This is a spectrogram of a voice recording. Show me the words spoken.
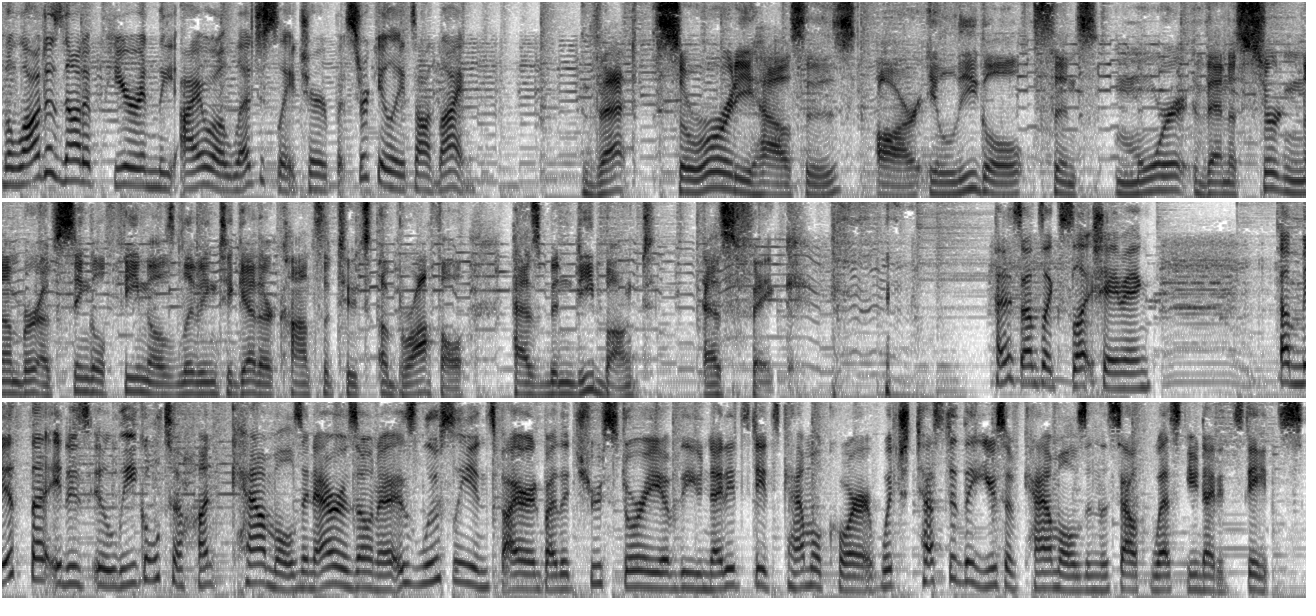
The law does not appear in the Iowa legislature, but circulates online. That sorority houses are illegal since more than a certain number of single females living together constitutes a brothel has been debunked as fake. kind of sounds like slut shaming. A myth that it is illegal to hunt camels in Arizona is loosely inspired by the true story of the United States Camel Corps, which tested the use of camels in the southwest United States.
